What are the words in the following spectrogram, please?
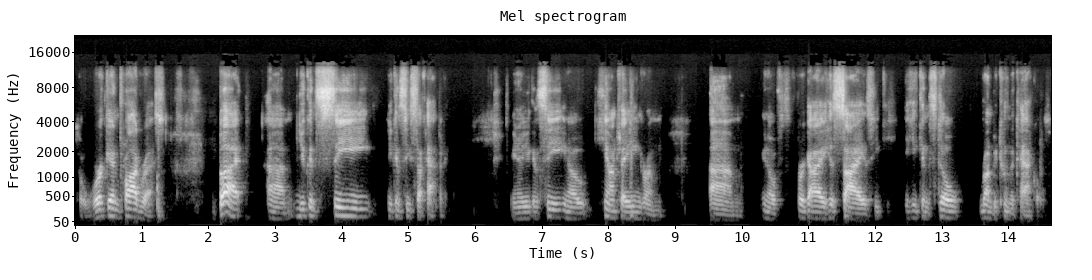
So work in progress, but um, you can see you can see stuff happening. You know, you can see you know Keaontay Ingram. Um, you know, for a guy his size, he he can still run between the tackles.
